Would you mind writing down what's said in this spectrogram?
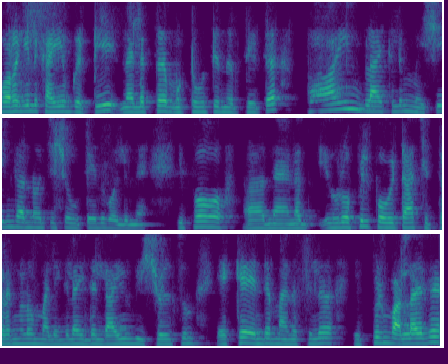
പുറകിൽ കൈയും കെട്ടി നിലത്ത് മുട്ടുകുത്തി നിർത്തിയിട്ട് പോയിന്റ് ബ്ലാക്കിലും മെഷീൻ ഗണ്ണ് വെച്ച് ഷൂട്ട് ചെയ്ത് കൊല്ലുന്നത് ഇപ്പോൾ യൂറോപ്പിൽ പോയിട്ട് ആ ചിത്രങ്ങളും അല്ലെങ്കിൽ അതിന്റെ ലൈവ് വിഷ്വൽസും ഒക്കെ എന്റെ മനസ്സിൽ ഇപ്പോഴും വളരെ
